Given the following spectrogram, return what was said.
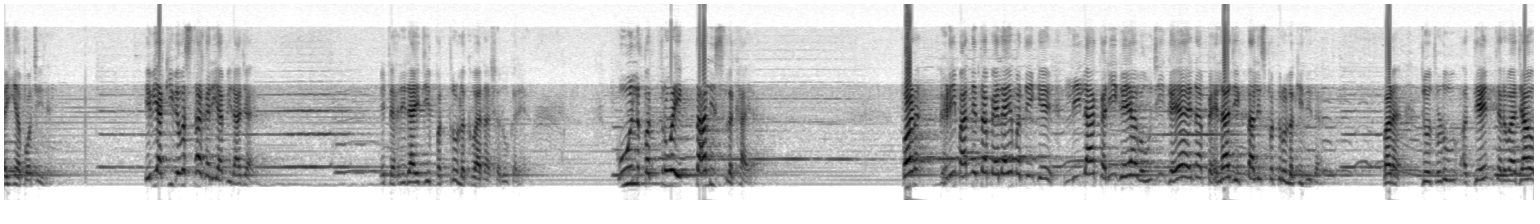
અહીંયા પહોંચી જાય. એવી આખી વ્યવસ્થા કરી આપી રાજાએ. એટલે હરિરાયજી પત્રો લખવાના શરૂ કર્યા. કુલ પત્રો એકતાલીસ લખાયા. પણ ઘણી માન્યતા પહેલા એમ હતી કે લીલા કરી ગયા, વહુજી ગયા, એના પહેલા જ એકતાલીસ પત્રો લખી દીધા. પણ જો થોડું અધ્યયન કરવા જાઓ,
